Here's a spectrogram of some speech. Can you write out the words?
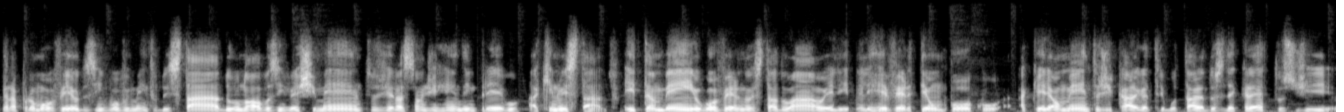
para promover o desenvolvimento do estado, novos investimentos, geração de renda e emprego aqui no estado. E também o governo estadual, ele, ele reverteu um pouco aquele aumento de carga tributária dos decretos de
